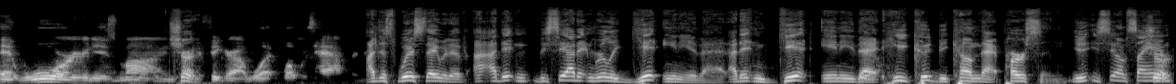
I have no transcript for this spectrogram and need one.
at war in his mind, sure. trying to figure out what what was happening. I just wish they would have. I, I didn't see. I didn't really get any of that. I didn't get any that yeah. he could become that person. You, you see what I'm saying? Sure.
